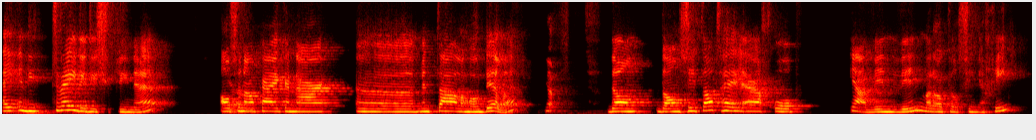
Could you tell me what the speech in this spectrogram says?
Hey, en die tweede discipline, als we nou kijken naar eh, mentale modellen, Ja. dan, dan zit dat heel erg op ja, win-win, maar ook wel synergie.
